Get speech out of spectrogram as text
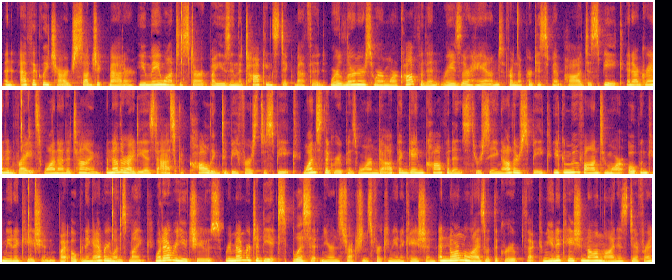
and ethically charged subject matter. You may want to start by using the talking stick method, where learners who are more confident raise their hand from the participant pod to speak and are granted rights one at a time. Another idea is to ask a colleague to be first to speak. Once the group has warmed up and gained confidence through seeing others speak, you can move on to more open communication by opening everyone's mic. Whatever you choose, remember to be explicit in your instructions for communication and normalize with the group that communication online is different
